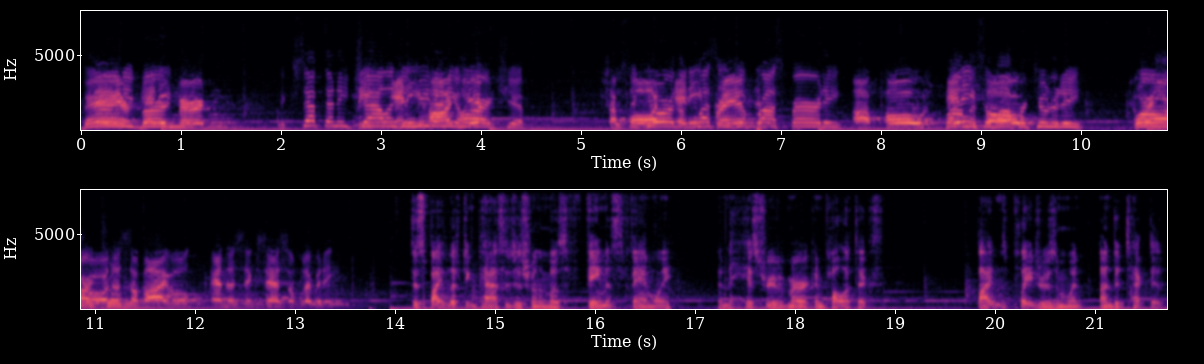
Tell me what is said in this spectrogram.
bear, any burden, any burden accept any challenge any and meet hardship, any hardship to secure the blessings friend, of prosperity oppose the promise of opportunity for our children. the survival and the success of liberty. Despite lifting passages from the most famous family in the history of American politics, Biden's plagiarism went undetected.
